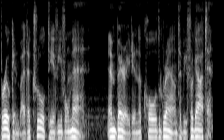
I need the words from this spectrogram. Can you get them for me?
broken by the cruelty of evil men, and buried in the cold ground to be forgotten.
